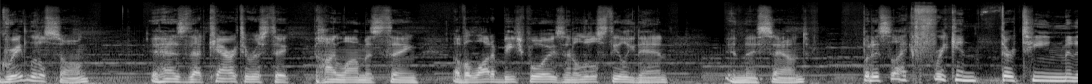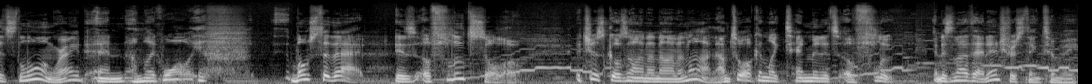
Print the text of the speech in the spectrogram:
great little song. It has that characteristic High Llamas thing of a lot of Beach Boys and a little Steely Dan in the sound. But it's like freaking 13 minutes long, right? And I'm like, well, most of that is a flute solo. It just goes on and on and on. I'm talking like 10 minutes of flute. And it's not that interesting to me.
